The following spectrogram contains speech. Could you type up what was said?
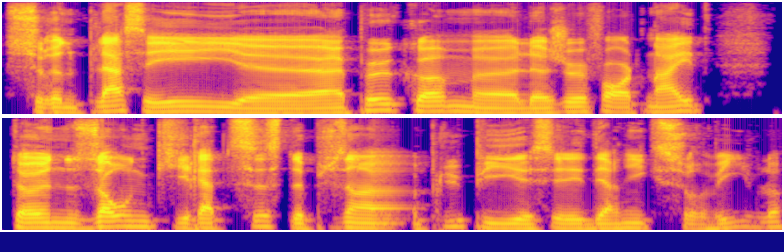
sur une place et un peu comme le jeu Fortnite, tu as une zone qui rapetisse de plus en plus, puis c'est les derniers qui survivent. Là.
